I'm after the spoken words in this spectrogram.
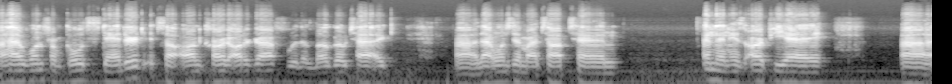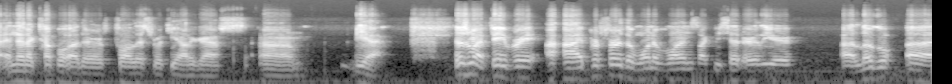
I have one from Gold Standard. It's an on-card autograph with a logo tag. Uh, that one's in my top ten, and then his RPA, and then a couple other flawless rookie autographs. Um, yeah, those are my favorite. I, I prefer the one of ones, like we said earlier. Uh, logo, uh,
